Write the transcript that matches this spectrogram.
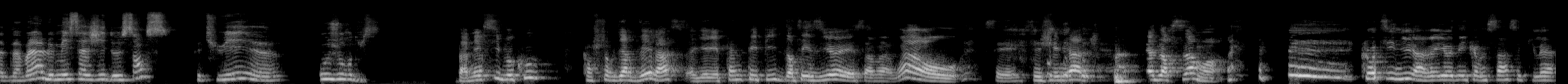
euh, bah voilà, le messager de sens que tu es euh, aujourd'hui. Bah, merci beaucoup. Quand je te regardais, là, il y avait plein de pépites dans tes yeux et ça va. Waouh! C'est génial. J'adore ça, moi. Continue à rayonner comme ça, c'est clair.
